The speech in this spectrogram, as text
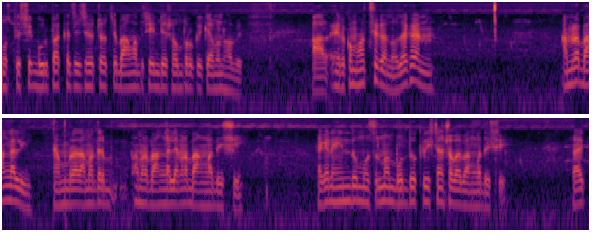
মস্তিষ্কে ঘুরপাক খাচ্ছে, সেটা হচ্ছে বাংলাদেশ ইন্ডিয়া সম্পর্কে কেমন হবে। আর এরকম হচ্ছে কেন? দেখেন, আমরা বাঙালি, আমরা আমাদের, আমরা বাঙালি, আমরা বাংলাদেশি। এখানে হিন্দু, মুসলমান, বৌদ্ধ, খ্রিস্টান সবাই বাংলাদেশি। রাইট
